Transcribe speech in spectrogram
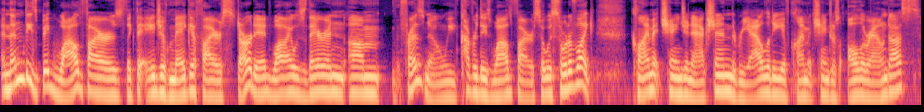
And then these big wildfires, like the age of mega fires, started while I was there in um, Fresno. We covered these wildfires. So it was sort of like climate change in action. The reality of climate change was all around us.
